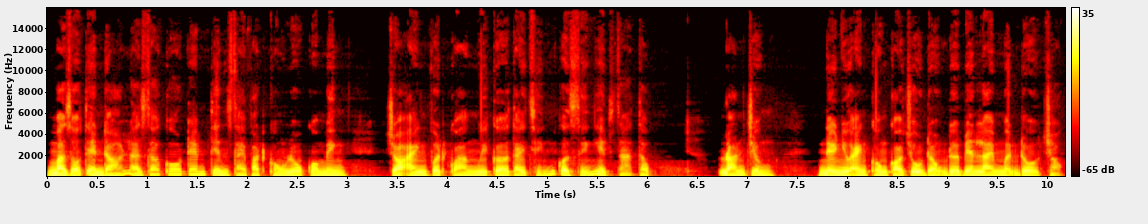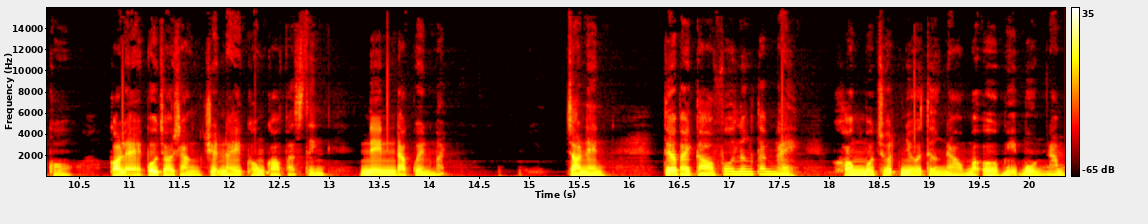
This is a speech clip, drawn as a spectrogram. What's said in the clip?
mà số tiền đó là do cô đem tiền xài vặt khổng lồ của mình cho anh vượt qua nguy cơ tài chính của xí nghiệp gia tộc. Đoán chừng, nếu như anh không có chủ động đưa biên lai mượn đồ cho cô, có lẽ cô cho rằng chuyện này không có phát sinh nên đã quên mất. Cho nên, tiểu bạch thỏ vô lương tâm này không một chút nhớ thương nào mà ở Mỹ 4 năm,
